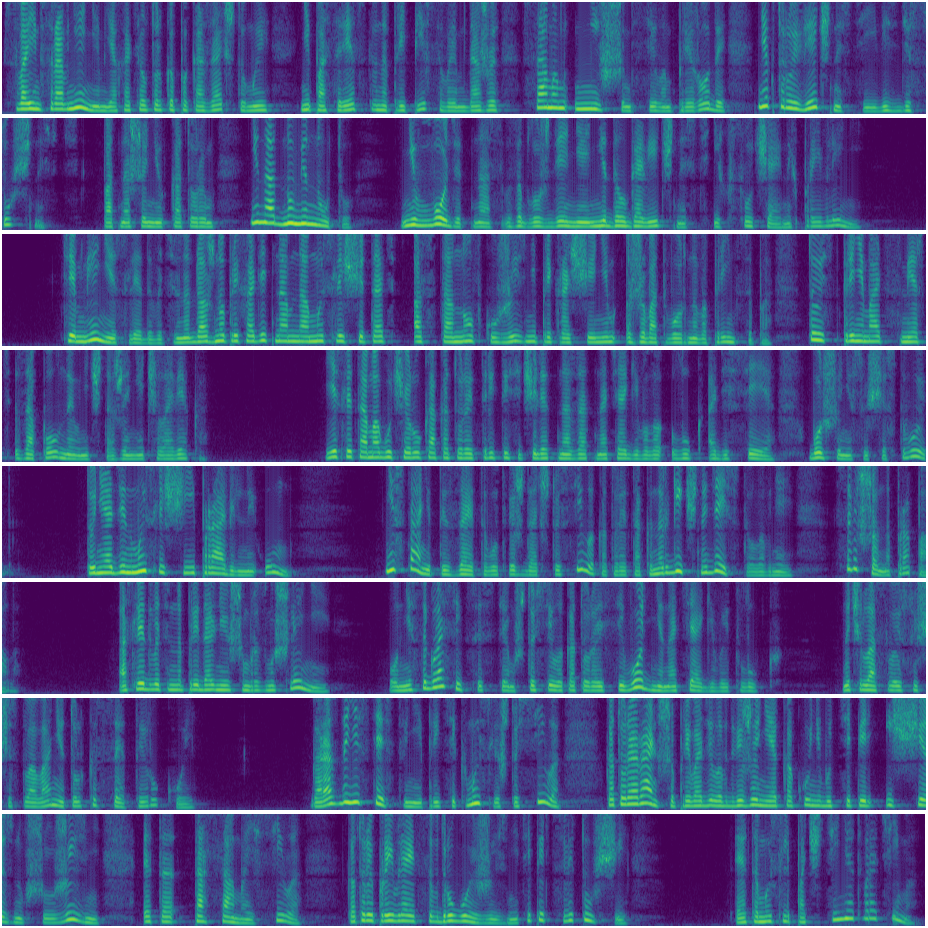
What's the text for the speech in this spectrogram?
Своим сравнением я хотел только показать, что мы непосредственно приписываем даже самым низшим силам природы некоторую вечность и вездесущность, по отношению к которым ни на одну минуту не вводит нас в заблуждение недолговечность их случайных проявлений. Тем менее, следовательно, должно приходить нам на мысли считать остановку жизни прекращением животворного принципа, то есть принимать смерть за полное уничтожение человека. Если та могучая рука, которая три тысячи лет назад натягивала лук Одиссея, больше не существует, то ни один мыслящий и правильный ум не станет из-за этого утверждать, что сила, которая так энергично действовала в ней, совершенно пропала. А следовательно, при дальнейшем размышлении он не согласится с тем, что сила, которая сегодня натягивает лук, начала свое существование только с этой рукой. Гораздо естественнее прийти к мысли, что сила, которая раньше приводила в движение какую-нибудь теперь исчезнувшую жизнь, это та самая сила, которая проявляется в другой жизни, теперь цветущей. Эта мысль почти неотвратима.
